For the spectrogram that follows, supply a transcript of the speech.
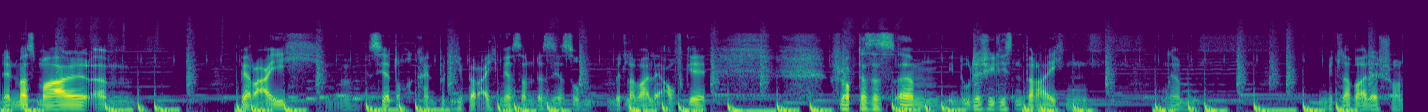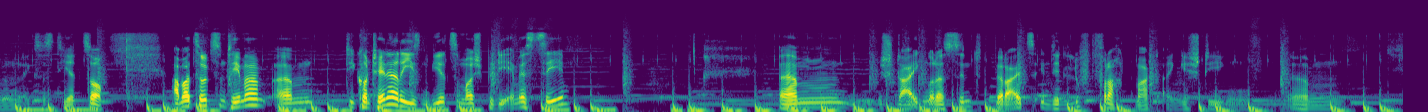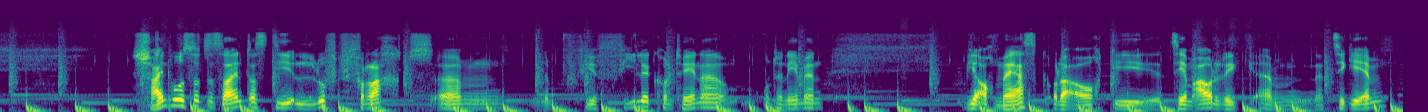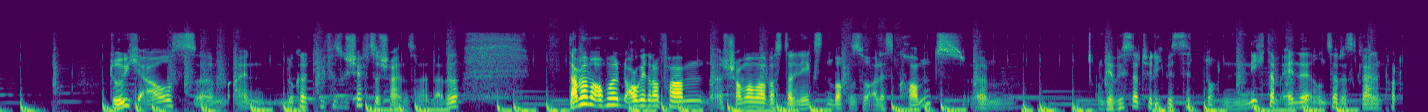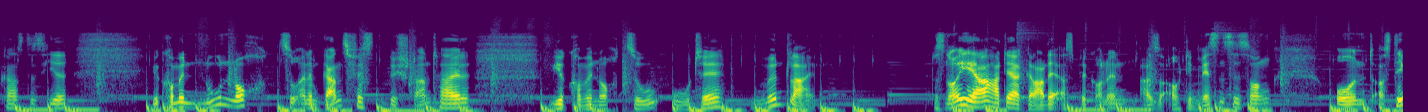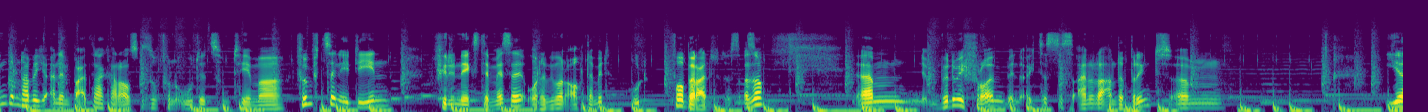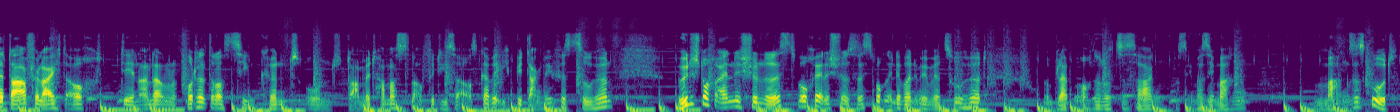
nennen wir es mal, ähm, Bereich ist ja doch kein wirklicher Bereich mehr, sondern das ist ja so mittlerweile aufgeflockt, dass es ähm, in unterschiedlichsten Bereichen ähm, mittlerweile schon existiert. So, aber zurück zum Thema. Ähm, die Containerriesen, wie zum Beispiel die MSC, ähm, steigen oder sind bereits in den Luftfrachtmarkt eingestiegen. Ähm, scheint wohl so zu sein, dass die Luftfracht ähm, für viele Containerunternehmen wie auch Maersk oder auch die CMA oder die ähm, CGM durchaus ähm, ein lukratives Geschäft zu scheinen sein. Also da werden wir auch mal ein Auge drauf haben. Schauen wir mal, was da die nächsten Wochen so alles kommt. Ähm, und wir wissen natürlich, wir sind noch nicht am Ende unseres kleinen Podcastes hier. Wir kommen nun noch zu einem ganz festen Bestandteil. Wir kommen noch zu Ute Mündlein. Das neue Jahr hat ja gerade erst begonnen, also auch die Messensaison. Und aus dem Grund habe ich einen Beitrag herausgesucht von Ute zum Thema 15 Ideen für die nächste Messe oder wie man auch damit gut vorbereitet ist. Also ähm, würde mich freuen, wenn euch das das ein oder andere bringt. Ähm, ihr da vielleicht auch den anderen Vorteil daraus ziehen könnt. Und damit haben wir es dann auch für diese Ausgabe. Ich bedanke mich fürs Zuhören. Wünsche noch eine schöne Restwoche, ein schönes Restwochenende, wann ihr mir zuhört. Und bleibt auch nur noch zu sagen, was immer Sie machen, machen Sie es gut.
